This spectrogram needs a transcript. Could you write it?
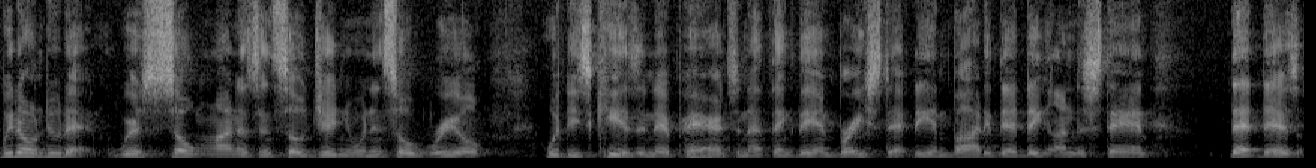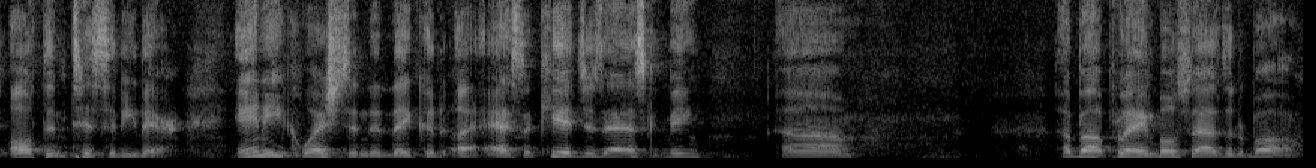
we don't do that. We're so honest and so genuine and so real with these kids and their parents, and I think they embrace that, they embody that, they understand that there's authenticity there. Any question that they could uh, ask, a kid just asked me, um, about playing both sides of the ball.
